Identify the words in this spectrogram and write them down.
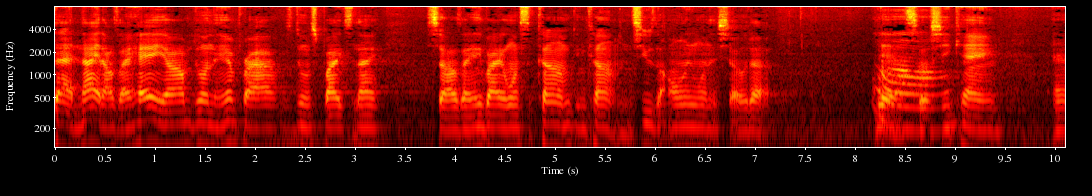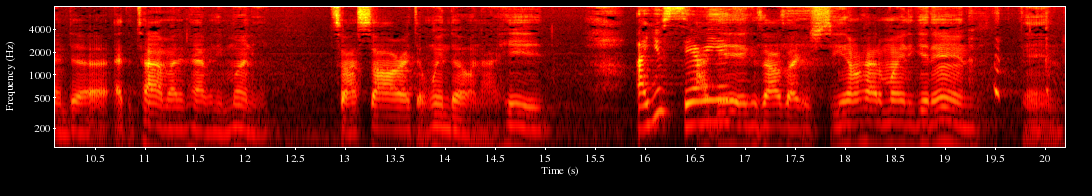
that night I was like, "Hey, y'all, I'm doing the improv. I was doing Spike's night." So I was like, "Anybody wants to come can come." And she was the only one that showed up. Yeah, so she came, and uh, at the time I didn't have any money, so I saw her at the window and I hid. Are you serious? I did because I was like, if she don't have the money to get in, then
